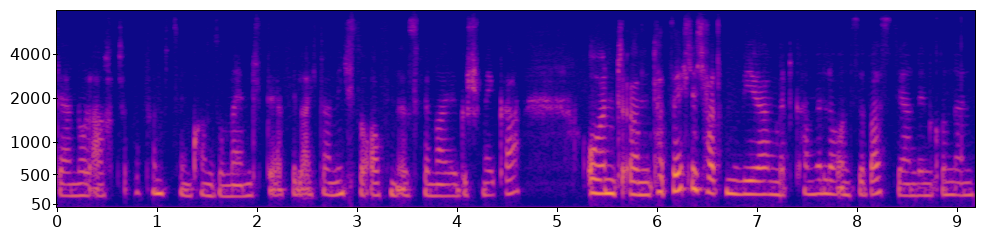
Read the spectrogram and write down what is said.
der 0815-Konsument, der vielleicht da nicht so offen ist für neue Geschmäcker. Und ähm, tatsächlich hatten wir mit Camille und Sebastian, den Gründern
